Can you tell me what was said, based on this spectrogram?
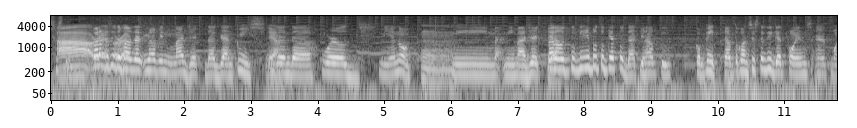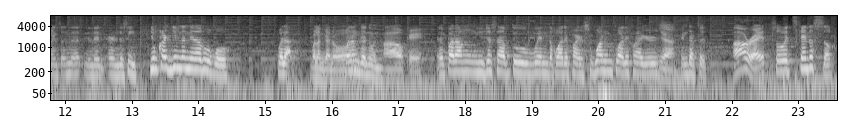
system. Ah, Parang alright, kasi diba you have in Magic the Grand Prix and Yeah. then the World ni ano ni Ma- ni Magic. Pero Yeah. to be able to get to that, you have to compete. You have to consistently get points, earn points, and, and then earn the seat. Yung card game na nilaro ko, wala. Walang ganon. Walang ganon. Ah, okay. Eh, parang you just have to win the qualifiers, one qualifiers, Yeah. and that's it. All right. So it's kind of suck.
